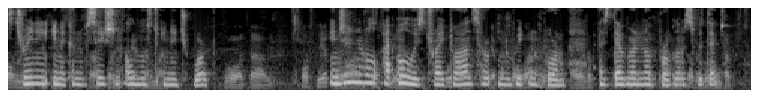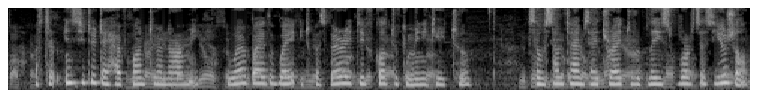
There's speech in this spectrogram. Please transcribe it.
straining in a conversation almost in each word. In general, I always tried to answer in written form, as there were no problems with it. After institute I have gone to an army, where, by the way, it was very difficult to communicate to. So sometimes I tried to replace words as usual,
